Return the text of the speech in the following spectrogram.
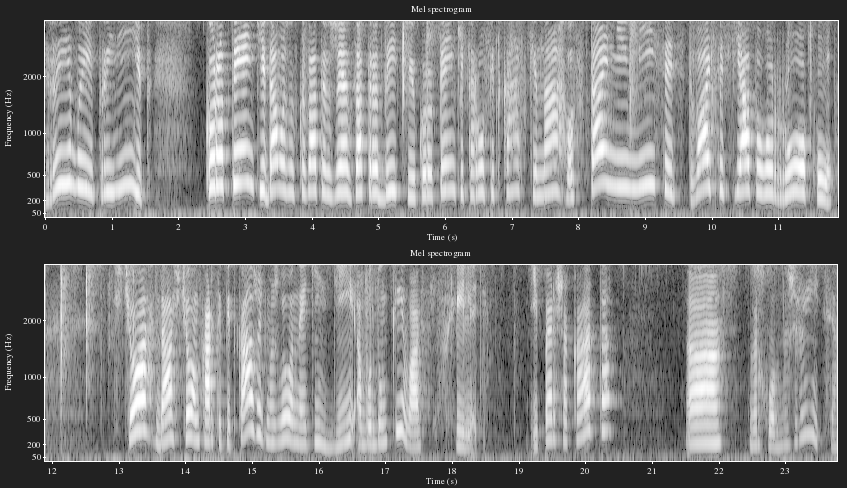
Риби, привіт! Коротенькі, да, можна сказати, вже за традицією, коротенькі таро підказки на останній місяць 25-го року. Що, да, що вам карти підкажуть, можливо, на якісь дії або думки вас схилять. І перша карта а, Верховна Жриця.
